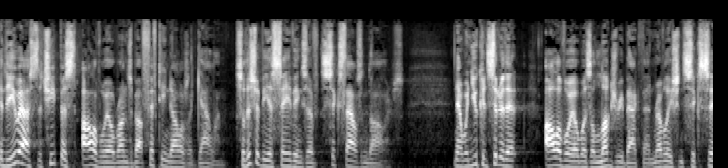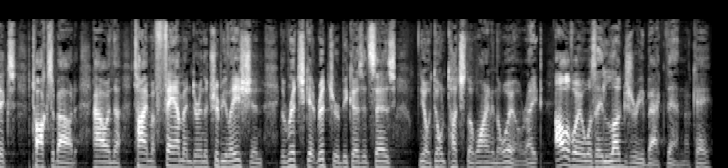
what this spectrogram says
In the U.S., the cheapest olive oil runs about $15 a gallon. So this would be a savings of $6,000. Now, when you consider that olive oil was a luxury back then, Revelation 6 6 talks about how in the time of famine during the tribulation, the rich get richer because it says, you know, don't touch the wine and the oil, right? Olive oil was a luxury back then, okay?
